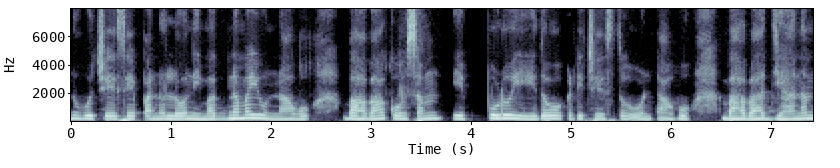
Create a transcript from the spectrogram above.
నువ్వు చేసే పనుల్లో నిమగ్నమై ఉన్నావు. బాబా కోసం ఎప్పుడు ఏదో ఒకటి చేస్తూ ఉంటావు. బాబా ధ్యానం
